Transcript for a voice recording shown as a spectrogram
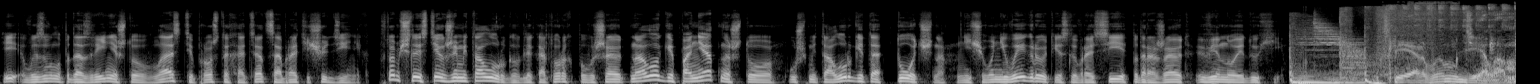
и вызвала подозрение, что власти просто хотят собрать еще денег. В том числе с тех же металлургов, для которых повышают налоги. Понятно, что уж металлурги-то точно ничего не выиграют, если в России подорожают вино и духи. Первым делом.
